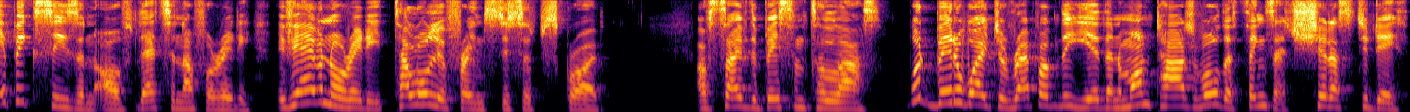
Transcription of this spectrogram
epic season of That's Enough Already. If you haven't already, tell all your friends to subscribe. I've saved the best until last. What better way to wrap up the year than a montage of all the things that shit us to death?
